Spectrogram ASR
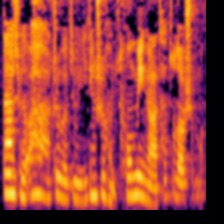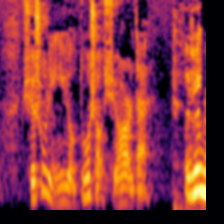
大家觉得啊，这个就一定是很聪明啊，他做到什么？学术领域有多少学二代？我觉得你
